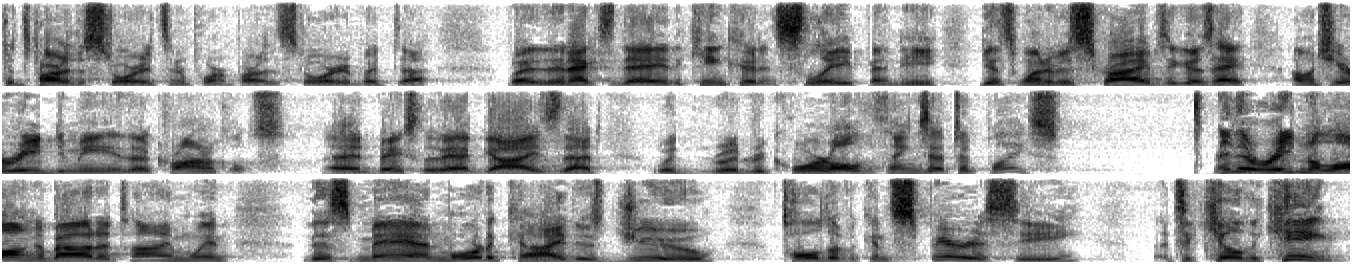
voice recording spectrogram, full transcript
it's part of the story. It's an important part of the story. But, uh, but the next day, the king couldn't sleep, and he gets one of his scribes. He goes, Hey, I want you to read to me the Chronicles. And basically, they had guys that would, would record all the things that took place. And they're reading along about a time when this man, Mordecai, this Jew, told of a conspiracy to kill the king.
